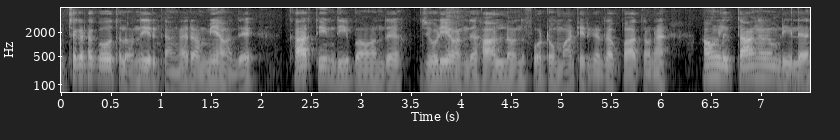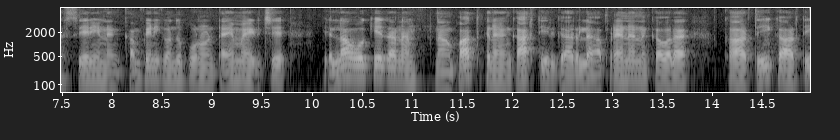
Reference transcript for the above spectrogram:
உச்சக்கட்ட கோவத்தில் வந்து இருக்காங்க. ரம்யா வந்து கார்த்தியும் தீபா வந்து ஜோடியாக வந்து ஹாலில் வந்து ஃபோட்டோ மாட்டியிருக்கிறதா பார்த்தோன்னே அவங்களுக்கு தாங்கவே முடியல. சரி எனக்கு கம்பெனிக்கு வந்து போகணும். டைம் ஆகிடுச்சு எல்லாம் ஓகே தானே. நான் பார்த்துக்கிறேன் கார்த்தி இருக்காருல்ல. அப்புறம் என்ன எனக்கு கவலை? கார்த்தி கார்த்தி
